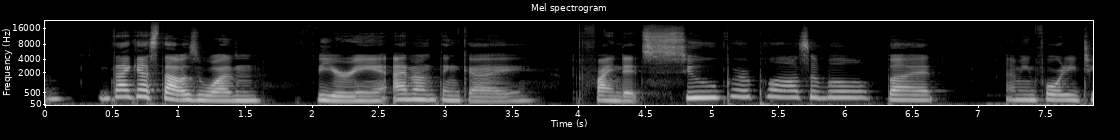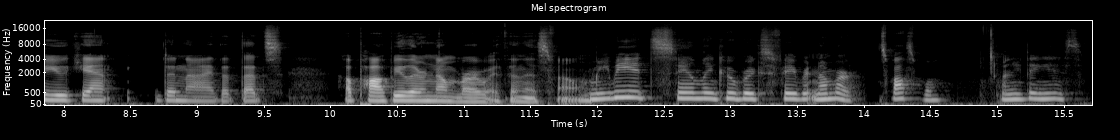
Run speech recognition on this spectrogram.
I guess that was one theory. I don't think I find it super plausible, but I mean, 42, you can't deny that that's a popular number within this film. Maybe it's Stanley Kubrick's favorite number. It's possible. Anything is.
